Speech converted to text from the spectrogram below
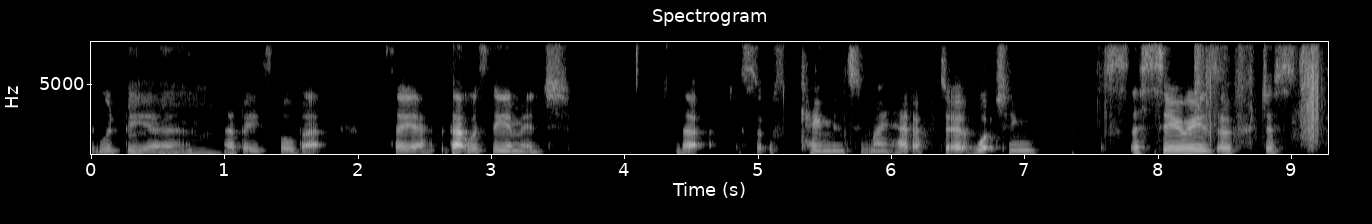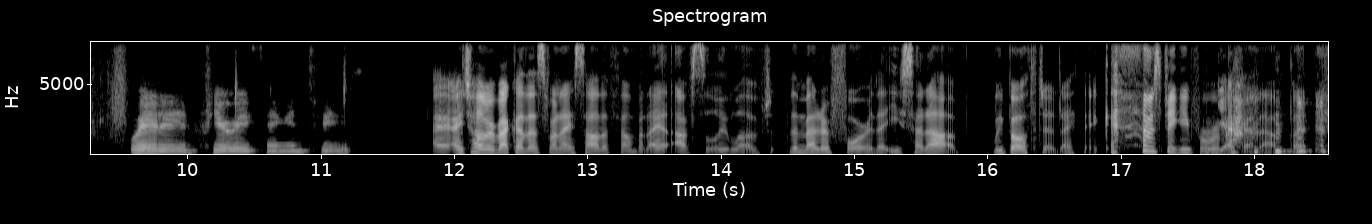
it would be mm-hmm. a, a baseball bat. So, yeah, that was the image that sort of came into my head after watching a series of just really infuriating interviews. I, I told Rebecca this when I saw the film, but I absolutely loved the metaphor that you set up. We both did, I think. I'm speaking for Rebecca yeah. now, but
